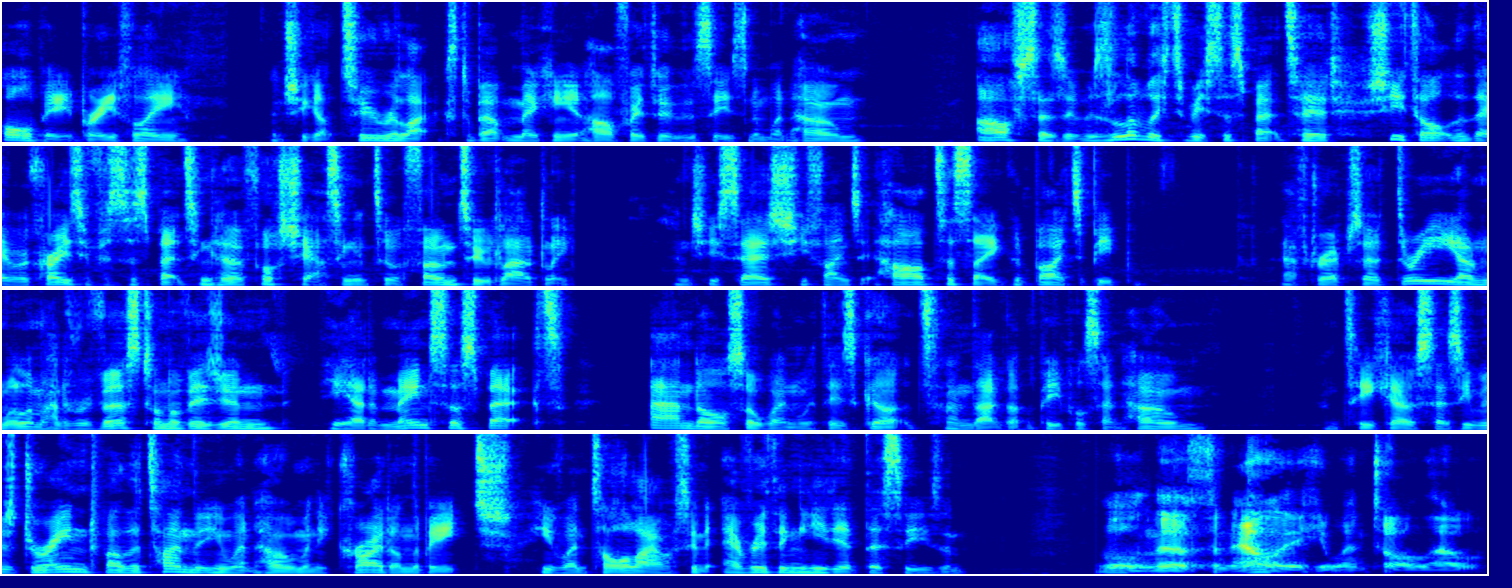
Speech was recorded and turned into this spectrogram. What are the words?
albeit briefly, and she got too relaxed about making it halfway through the season and went home. Arf says it was lovely to be suspected. She thought that they were crazy for suspecting her for shouting into a phone too loudly, and she says she finds it hard to say goodbye to people. After episode 3, Jan Willem had reverse tunnel vision, he had a main suspect, and also went with his gut, and that got the people sent home. And Tico says he was drained by the time that he went home and he cried on the beach. He went all out in everything he did this season. Well, in the finale, he went all out.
